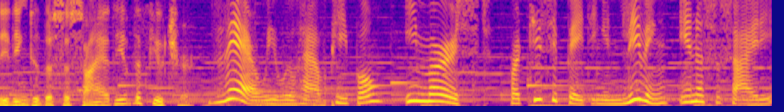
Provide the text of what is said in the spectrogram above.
leading to the society of the future. There we will have people immersed, participating and living in a society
